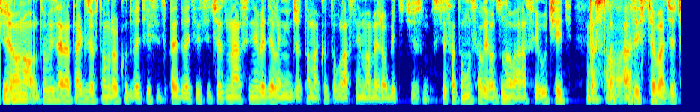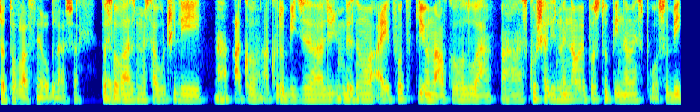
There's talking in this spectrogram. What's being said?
Čiže ono to vyzerá tak, že v tom roku 2005-2006 sme asi nevedeli nič o tom, ako to vlastne máme robiť. Čiže ste sa to museli odznova asi učiť Doslova. a zisťovať, že čo to vlastne obnáša. Doslova sme sa učili, ako, ako robiť s ľuďmi bez domov aj pod vplyvom alkoholu a, a skúšali sme nové postupy, nové spôsoby.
